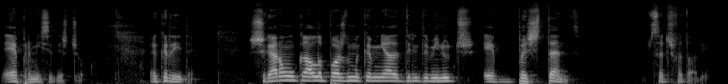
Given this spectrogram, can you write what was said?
é a premissa deste jogo. Acreditem. Chegar a um local após uma caminhada de 30 minutos é bastante satisfatório.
